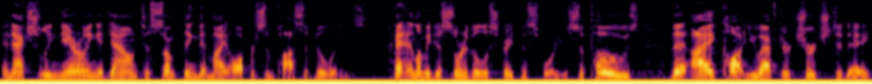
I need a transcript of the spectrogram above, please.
and actually narrowing it down to something that might offer some possibilities. And let me just sort of illustrate this for you. Suppose that I caught you after church today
